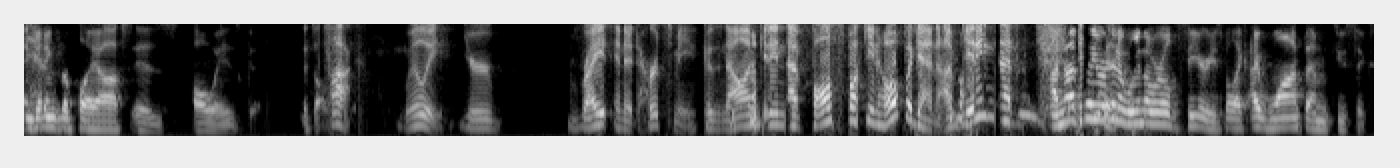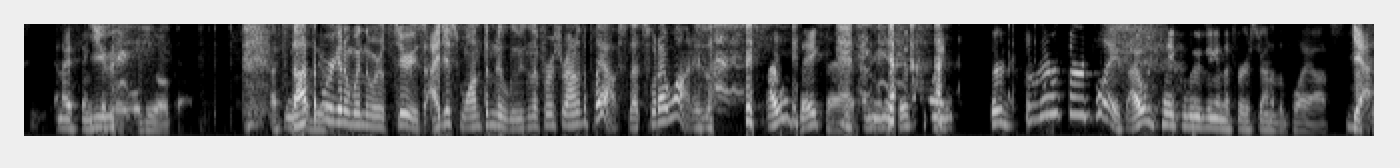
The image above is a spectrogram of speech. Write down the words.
And getting to the playoffs is always good. It's all fuck, Willie, you're right, and it hurts me because now I'm getting that false fucking hope again. I'm getting that. I'm not saying we're gonna win the World Series, but like I want them to succeed. And I think You- that they will do okay. It's not that we're going to win the World Series. I just want them to lose in the first round of the playoffs. That's what I want. Is I would take that. I mean, at this point, they're, they're third place. I would take losing in the first round of the playoffs. Yeah.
